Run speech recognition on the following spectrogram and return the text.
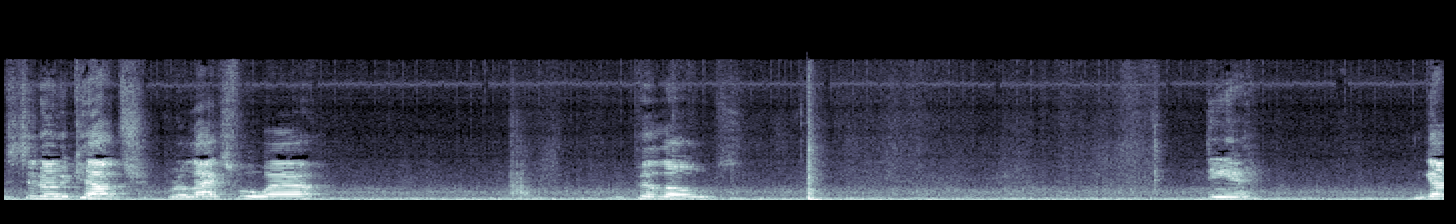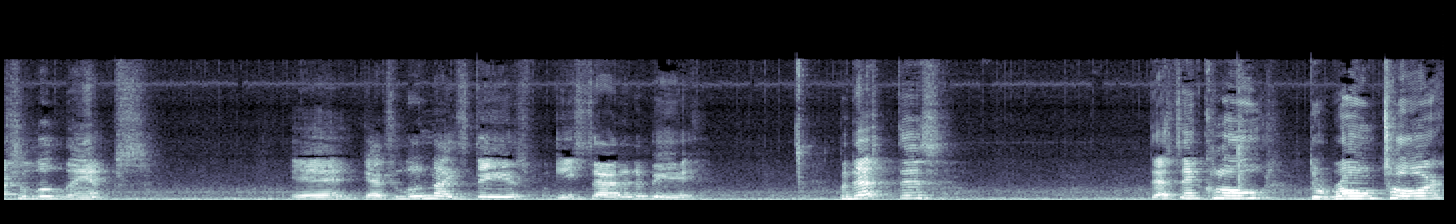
sit on the couch, relax for a while. Your pillows. Then you got your little lamps. And got your little nightstands each side of the bed. But that's this. That's include the room tour.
